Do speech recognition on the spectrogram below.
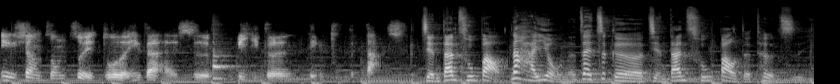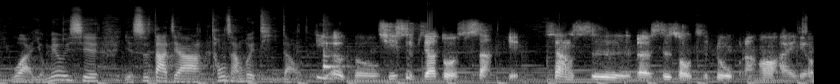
印象中最多的应该还是武力跟领土的大小，简单粗暴。那还有呢，在这个简单粗暴的特质以外，有没有一些也是大家通常会提到的？第二个其实比较多的是商业，像是呃丝绸之路，然后还有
